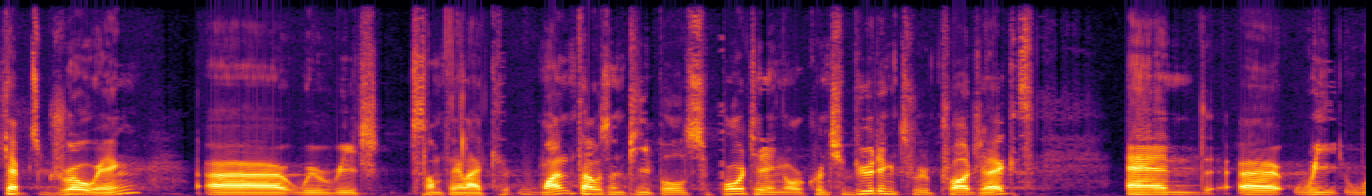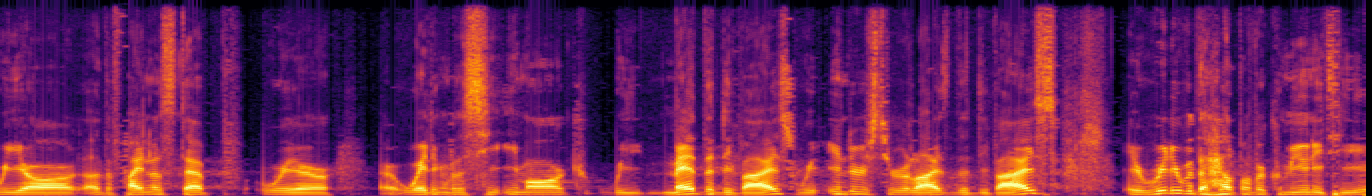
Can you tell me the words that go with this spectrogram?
kept growing. Uh, we reached something like 1,000 people supporting or contributing to the project. And uh, we, we are at the final step. We're uh, waiting for the CE mark. We made the device. We industrialized the device, uh, really with the help of a community.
